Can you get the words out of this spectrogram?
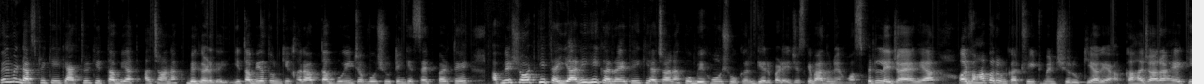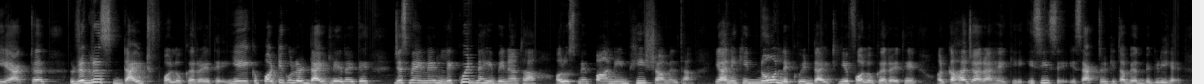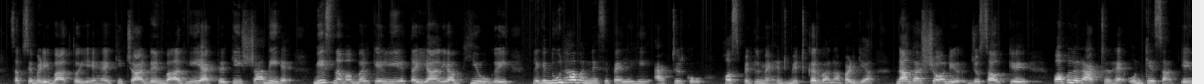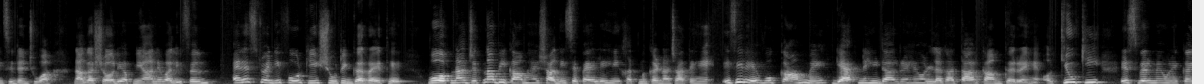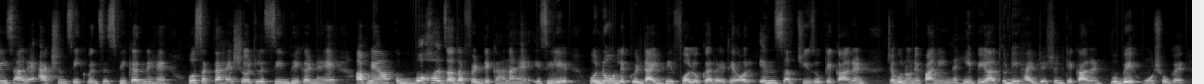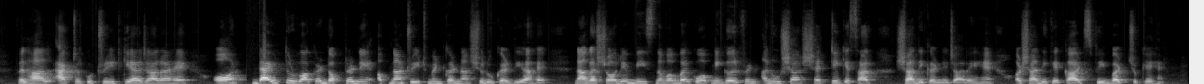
Film industry के एक actor की तबीयत अचानक बिगड़ गई। ये तबीयत उनकी खराब तब हुई जब वो शूटिंग के सेट पर थे। अपने शॉट की तैयारी ही कर रहे थे कि अचानक वो बेहोश होकर गिर पड़े, जिसके बाद उन्हें हॉस्पिटल ले जाया गया और वहाँ पर उनका ट्रीटमेंट शुरू किया गया। कहा जा रहा है कि ये एक्टर रिग्रेस डाइट फॉलो कर रहे थे। ये एक पर्टिकुलर डाइट ले रहे थे जिसमें इन्हें लिक्विड नहीं पीना था और उसमें पानी भी शामिल था। यानी कि नो लिक्विड डाइट ये फॉलो कर रहे थे और कहा जा रहा है कि इसी से इस एक्टर की तबीयत बिगड़ी है। सबसे बड़ी बात तो ये है कि चार दिन बाद ही एक्टर की शादी है। 20 नवंबर के लिए तैयारियाँ भी हो गई, लेकिन दूल्हा बनने से पहले ही एक्टर को हॉस्पिटल में एडमिट करवाना पड़ गया। नागा शौर्य, जो साउथ के पॉपुलर एक्टर है, उनके साथ ये इंसिडेंट हुआ। नागा शौर्य अपनी आने वाली फ़िल्म एन एस की शूटिंग कर रहे थे। वो अपना जितना भी काम है शादी से पहले ही खत्म करना चाहते हैं। इसीलिए वो काम में गैप नहीं डाल रहे हैं और लगातार काम कर रहे हैं। और क्योंकि इस फ़िल्म में उन्हें कई सारे एक्शन सीक्वेंसेस भी करने हैं, हो सकता है शर्टलेस सीन भी करने हैं, अपने आप को बहुत ज़्यादा फिट दिखाना है। इसीलिए वो नो लिक्विड डाइट भी फॉलो कर रहे थे। और इन सब चीज़ों के कारण जब उन्होंने पानी नहीं पिया तो डिहाइड्रेशन के कारण वो बेहोश हो गए। फ़िलहाल एक्टर को ट्रीट किया जा रहा है। और डाइट तुड़वाकर डॉक्टर ने अपना ट्रीटमेंट करना शुरू कर दिया है। नागा शौर्य 20 नवंबर को अपनी गर्लफ्रेंड अनुषा शेट्टी के साथ शादी करने जा रहे हैं और शादी के कार्ड्स भी बढ़ चुके हैं।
